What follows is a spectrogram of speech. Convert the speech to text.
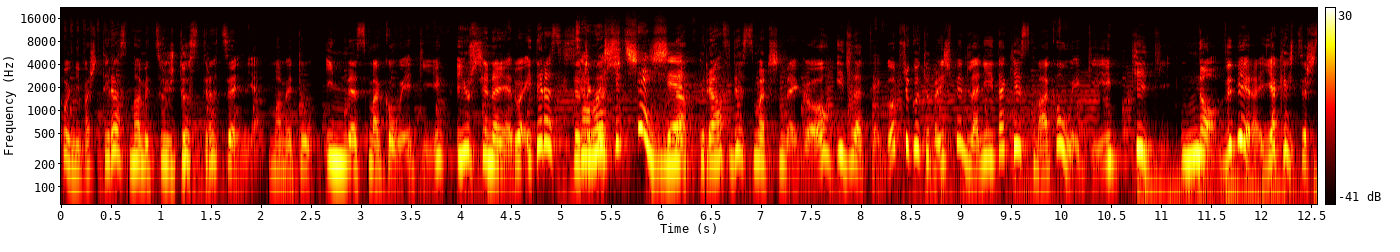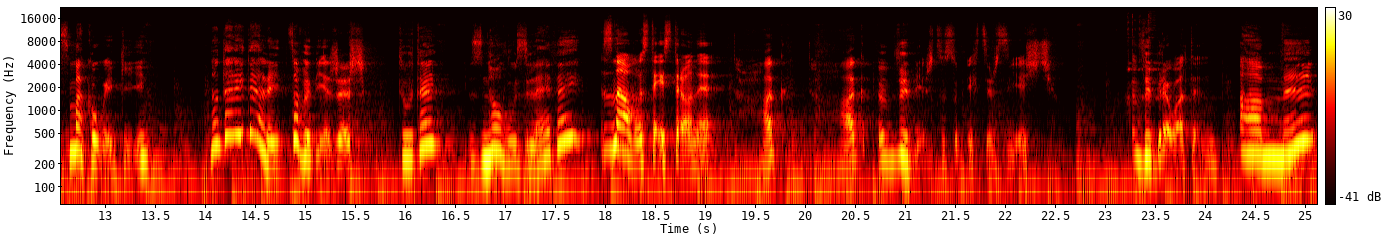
Ponieważ teraz mamy coś do stracenia. Mamy tu inne smakołyki. Już się najadła i teraz chce Cała czegoś się trzęsie. naprawdę smacznego. I dlatego przygotowaliśmy dla niej takie smakołyki. Kiki, no wybieraj, jakie chcesz smakołyki. No dalej, dalej, co wybierzesz? Tutaj? Znowu z lewej? Znowu z tej strony. Tak, tak, wybierz co sobie chcesz zjeść. wybrała ten. A my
